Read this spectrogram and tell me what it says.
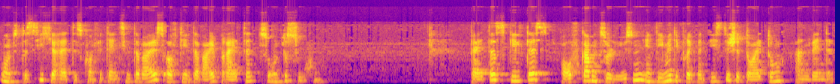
und der Sicherheit des Konfidenzintervalls auf die Intervallbreite zu untersuchen. Weiters gilt es, Aufgaben zu lösen, indem ihr die frequentistische Deutung anwendet.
